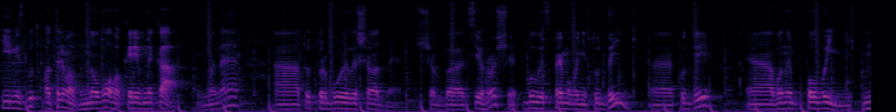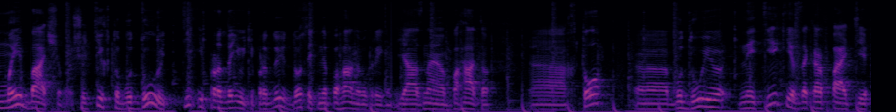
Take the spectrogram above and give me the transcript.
Київміськбуд отримав нового керівника. Мене а, тут турбує лише одне: щоб е, ці гроші були спрямовані туди, е, куди е, вони повинні. Ми бачимо, що ті, хто будують, ті і продають, і продають досить непогано в Україні. Я знаю багато е, хто е, будує не тільки в Закарпатті,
